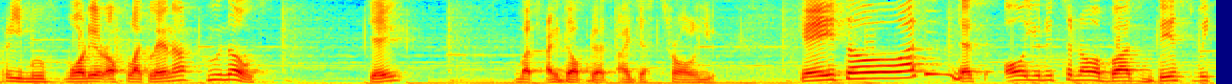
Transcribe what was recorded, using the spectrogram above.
remove Warrior of Like Lena. Who knows? Okay? But I doubt that. I just troll you. Okay, so I think that's all you need to know about this week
